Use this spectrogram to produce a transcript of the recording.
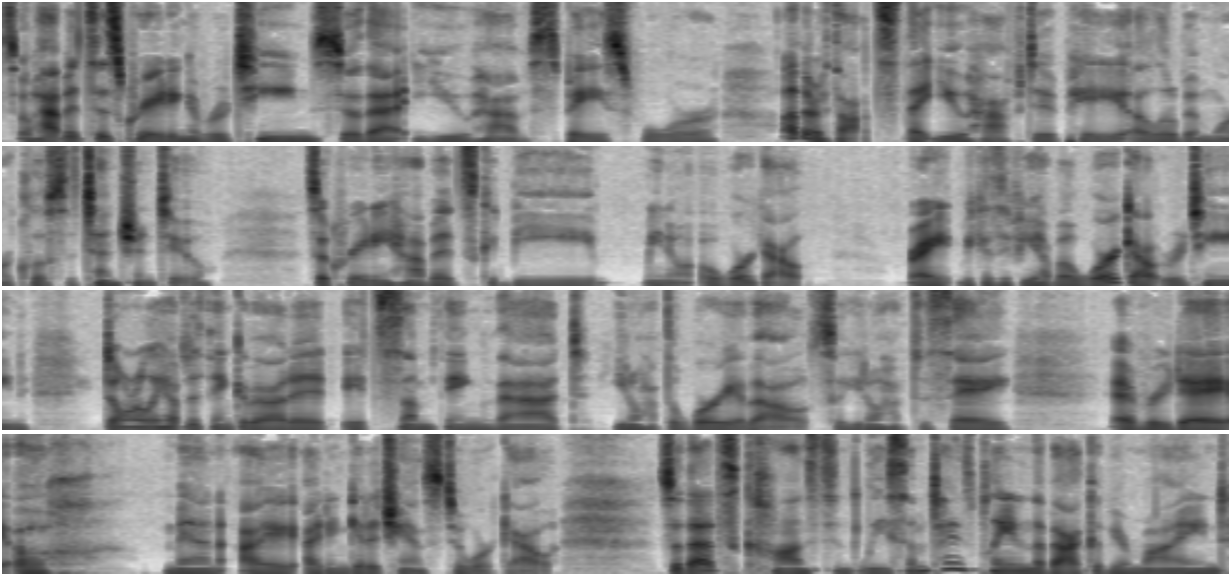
So, habits is creating a routine so that you have space for other thoughts that you have to pay a little bit more close attention to. So, creating habits could be, you know, a workout, right? Because if you have a workout routine, you don't really have to think about it. It's something that you don't have to worry about. So, you don't have to say every day, oh, man, I, I didn't get a chance to work out. So, that's constantly sometimes playing in the back of your mind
